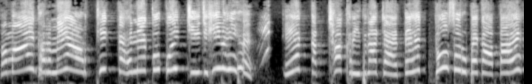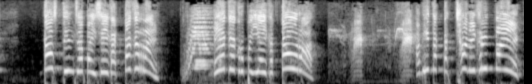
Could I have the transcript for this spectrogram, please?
हमारे घर में आर्थिक कहने को कोई चीज़ ही नहीं है। एक कच्छा खरीदना चाहते हैं, दो सौ रुपए का आता है। दस दिन से पैसे इकट्ठा कर रहे हैं। एक एक रुपया इकट्ठा हो रहा अभी तक कच्छा नहीं खरीद पाए एक।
